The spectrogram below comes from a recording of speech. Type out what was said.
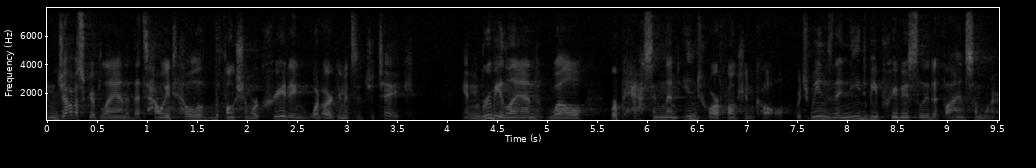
In JavaScript land, that's how we tell the function we're creating what arguments it should take. In Ruby land, well, we're passing them into our function call, which means they need to be previously defined somewhere,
